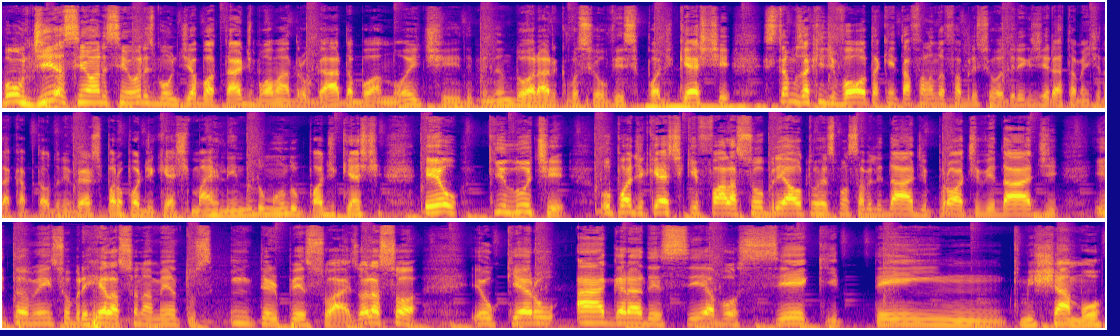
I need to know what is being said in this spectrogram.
Bom dia, senhoras e senhores, bom dia, boa tarde, boa madrugada, boa noite, dependendo do horário que você ouvir esse podcast. Estamos aqui de volta, quem está falando é Fabrício Rodrigues, diretamente da capital do universo, para o podcast mais lindo do mundo, o podcast Eu Que Lute, o podcast que fala sobre autorresponsabilidade, proatividade e também sobre relacionamentos interpessoais. Olha só, eu quero agradecer a você que tem que me chamou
